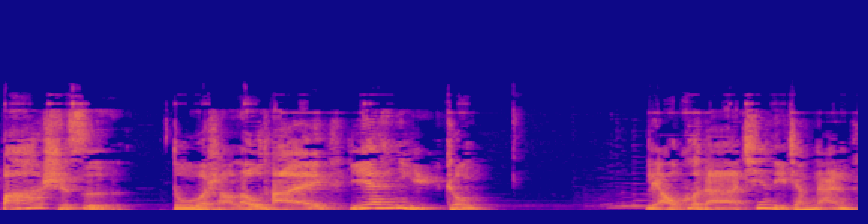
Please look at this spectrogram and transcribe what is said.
八十寺，多少楼台烟雨中。辽阔的千里江南，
